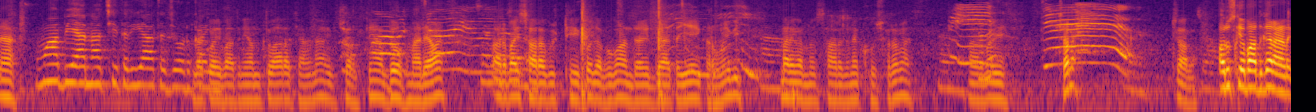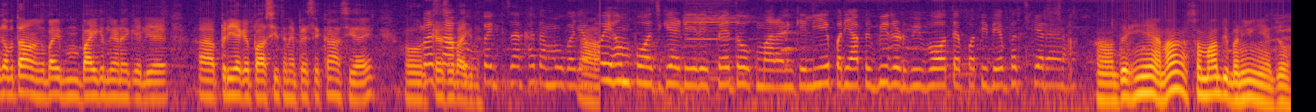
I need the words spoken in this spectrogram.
हाँ। भी आना अच्छी तरीके से जोड़ कर कोई बात नहीं हम तुम्हारा चाहे ना चलते हैं दो हमारे आवाज़ और भाई सारा कुछ ठीक हो जाए भगवान दया तो यही करूँ मैं भी मेरे घर में सारे जने खुश रहो मैं। और भाई चलो। चलो। और उसके बाद घर आने का बताऊँगा भाई बाइक लेने के लिए आ, प्रिया के पास इतने पैसे कहाँ से आए और बस कैसे बाइक का इंतज़ार खत्म हो गया। हाँ। भाई हम पहुँच गए डेरे पे दोक मारन के लिए पर यहाँ पे भीड़ भी बहुत है पति देव बच के रहना। हाँ देखिए है ना समाधि बनी हुई है जो।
